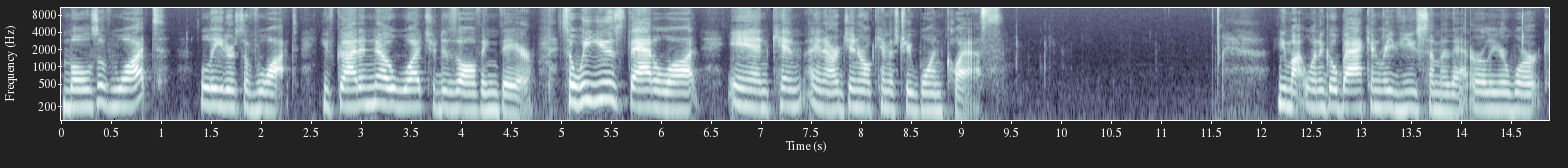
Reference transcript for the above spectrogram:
Moles of what? liters of what. You've got to know what you're dissolving there. So we use that a lot in, chem, in our General Chemistry 1 class. You might want to go back and review some of that earlier work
